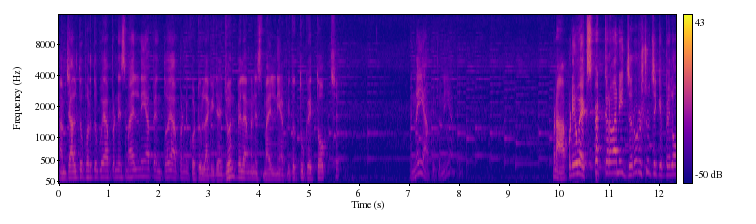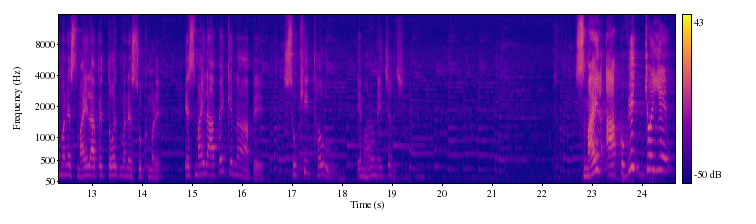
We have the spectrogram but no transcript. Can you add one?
આમ ચાલતું ફરતું કોઈ આપણને સ્માઇલ નહીં આપે ને તોય આપણને ખોટું લાગી જાય. જોન પેલા મને સ્માઇલ નહીં આપી, તો તું કઈ તોપ છે? નહીં આપી તો નહીં આપી. પણ આપણે એવું એક્સપેક્ટ કરવાની જરૂર શું છે કે પેલો મને સ્માઇલ આપે તો જ મને સુખ મળે? એ સ્માઇલ આપે કે ના આપે? સુખી થવું એ મારો નેચર છે. સ્માઇલ આપવી જ જોઈએ.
